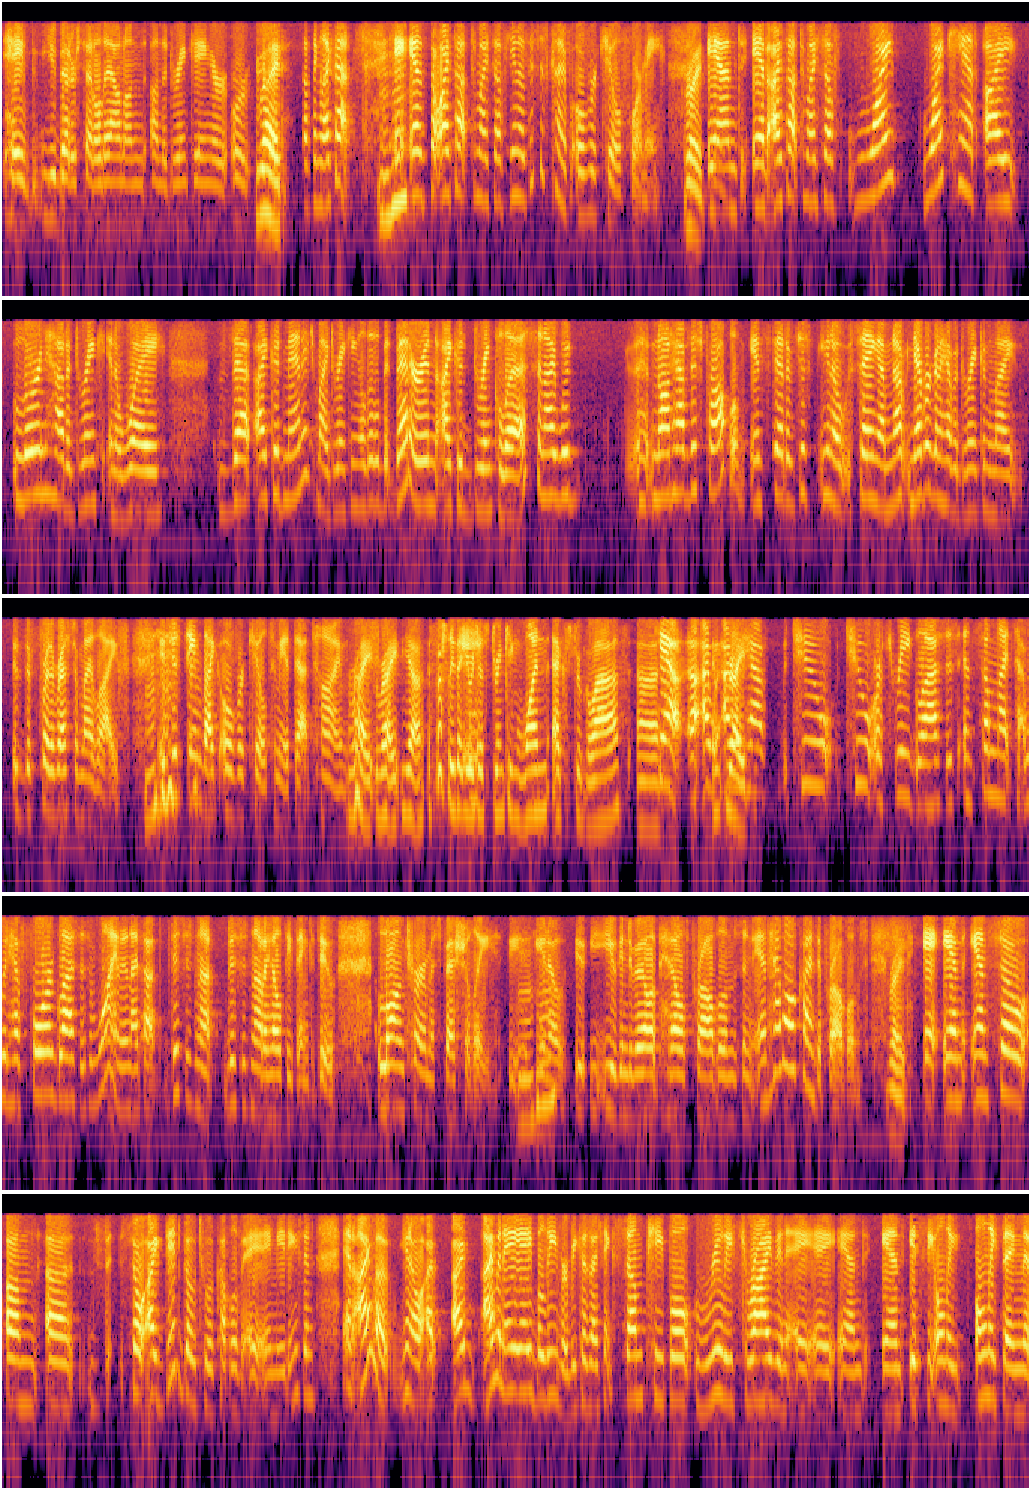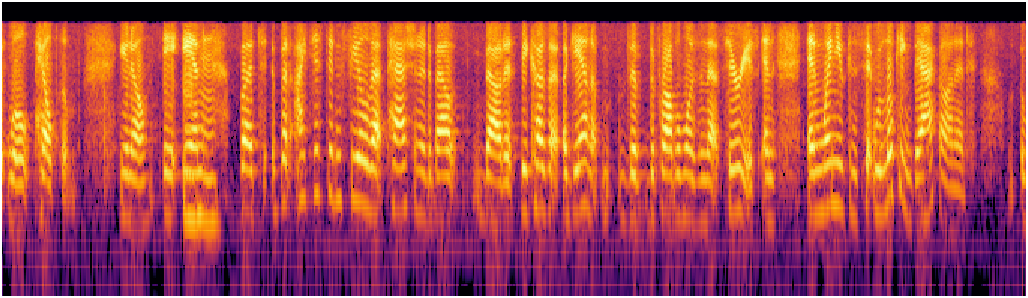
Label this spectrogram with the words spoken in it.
hey you better settle down on on the drinking or or Right. something like that Mhm. and, and so I thought to myself, you know, this is kind of overkill for me. Right. And and I thought to myself, why why can't I learn how to drink in a way that I could manage my drinking a little bit better and I could drink less and I would uh, not have this problem instead of just, you know, saying I'm not never going to have a drink in my the, for the rest of my life. It Mhm. just seemed like overkill to me at that time. Right, right, yeah. Especially that you were just drinking one extra glass. Uh, Yeah, I, w- I right. would have two, two or three glasses, and some nights I would have four glasses of wine, and I thought this is not this is not a healthy thing to do, long term especially. Mhm. You know, you, you can develop health problems and and have all kinds of problems. Right. A- and and so um uh th- so I did go to a couple of AA meetings and and I'm a you know I I I'm an AA believer because I think some people really thrive in AA and and it's the only only thing that will help them you know and Mhm. but but I just didn't feel that passionate about about it because uh, again the the problem wasn't that serious and and when you consider looking back on it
